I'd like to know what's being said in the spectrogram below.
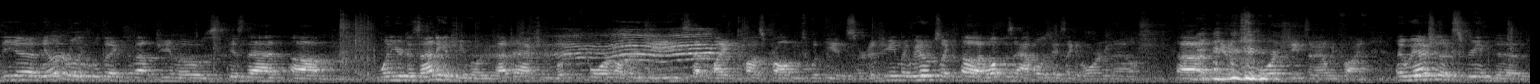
the, uh, the other really cool thing about GMOs is that um, when you're designing a GMO, you have to actually look for other genes that might cause problems with the inserted gene. Like we don't just like, oh, I want this apple to taste like an orange now. Uh, you know, two orange genes and that'll be fine. Like we actually like screen the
